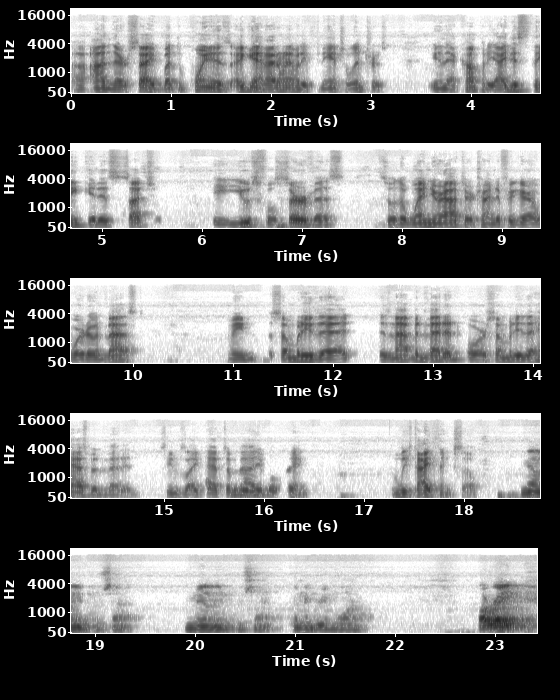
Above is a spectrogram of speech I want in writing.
uh, on their site. But the point is, again, I don't have any financial interest in that company. I just think it is such a useful service so that when you're out there trying to figure out where to invest, I mean, somebody that has not been vetted or somebody that has been vetted seems like that's a valuable thing. At least I think so. Million percent. Million percent. Couldn't agree more. All right.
